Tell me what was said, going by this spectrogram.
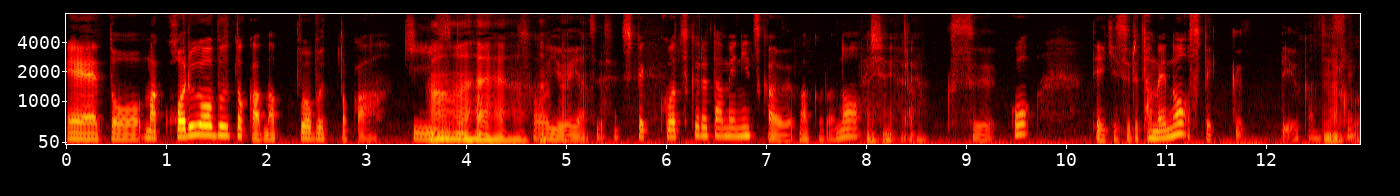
えっ、とまあコルオブとかマップオブとかキーズとかはいそういうやつですね。スペックを作るために使うマクロのシンタックスを定義するためのスペックっていう感じですね。なるほ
